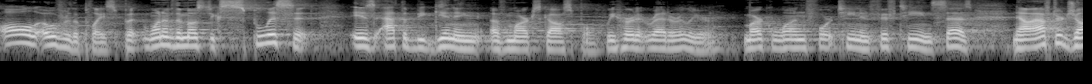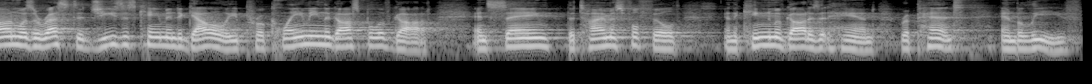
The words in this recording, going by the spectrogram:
all over the place, but one of the most explicit is at the beginning of Mark's gospel. We heard it read earlier. Mark 1 14 and 15 says, Now after John was arrested, Jesus came into Galilee proclaiming the gospel of God and saying, The time is fulfilled and the kingdom of God is at hand. Repent and believe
